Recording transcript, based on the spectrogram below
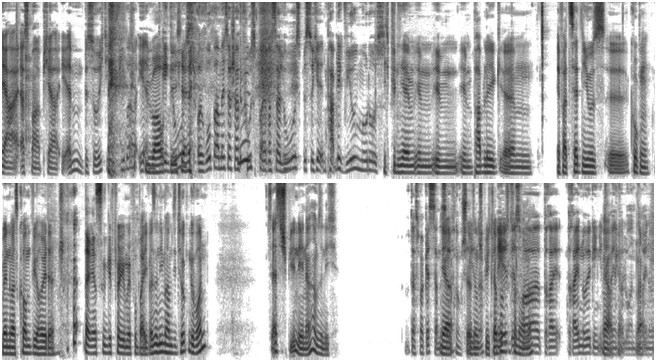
Ja, erstmal, Pierre, EM, bist du richtig im Fieber? EM Überhaupt ging nicht, los, ey. Europameisterschaft, Fußball, was ist da los? Bist du hier im Public Viewing Modus? Ich bin hier im, im, im, im Public ähm, FAZ News äh, gucken, wenn was kommt wie heute. der Rest geht völlig mir vorbei. Ich weiß noch nicht mal, haben die Türken gewonnen? Das erste Spiel? Nee, ne? Haben sie nicht. Das war gestern, das Ja, Eröffnungsspiel. das Eröffnungsspiel. Ich glaub, nee, das verloren, war 3 3-0 gegen Ja, Italien okay. verloren. Ja. 3-0 verloren.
